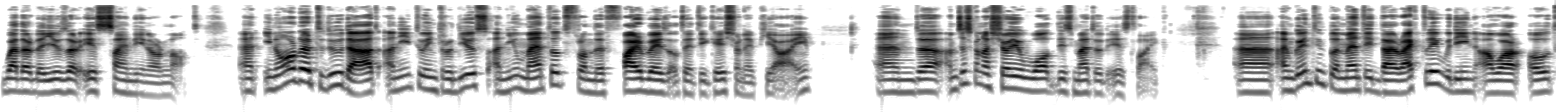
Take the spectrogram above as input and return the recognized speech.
whether the user is signed in or not. And in order to do that, I need to introduce a new method from the Firebase Authentication API. And uh, I'm just going to show you what this method is like. Uh, I'm going to implement it directly within our auth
